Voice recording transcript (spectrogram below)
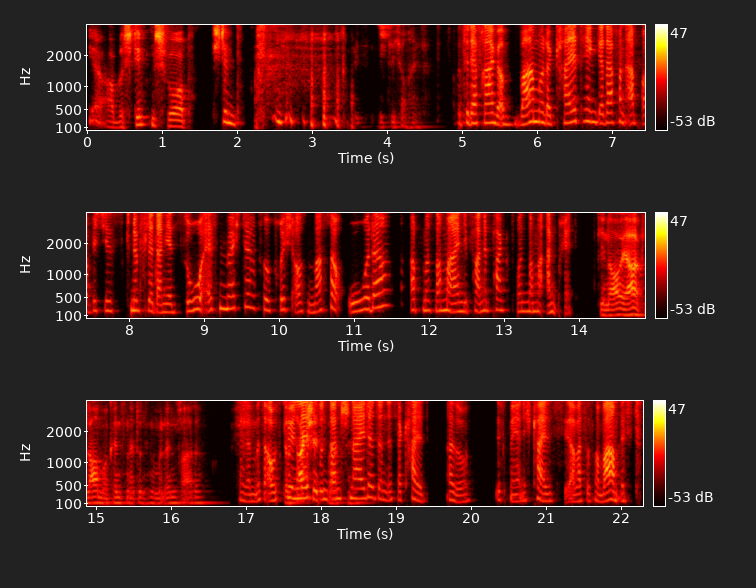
Ja, aber stimmt ein Schwab. Stimmt. Sicherheit. Aber zu der Frage, ob warm oder kalt, hängt ja davon ab, ob ich dieses Knöpfle dann jetzt so essen möchte, so frisch aus dem Wasser, oder ob man es nochmal in die Pfanne packt und nochmal anbrät. Genau, ja, klar, man kann es natürlich nochmal anbraten. Weil wenn man es auskühlen lässt und dann was, ja. schneidet, dann ist er kalt. Also ist man ja nicht kalt, ist ja was, das man warm isst.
